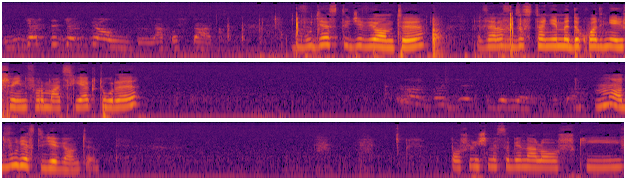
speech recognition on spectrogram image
29, jakoś tak. 29. Zaraz dostaniemy dokładniejsze informacje, który? No, 29, tak. No, 29. Poszliśmy sobie na lożki.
